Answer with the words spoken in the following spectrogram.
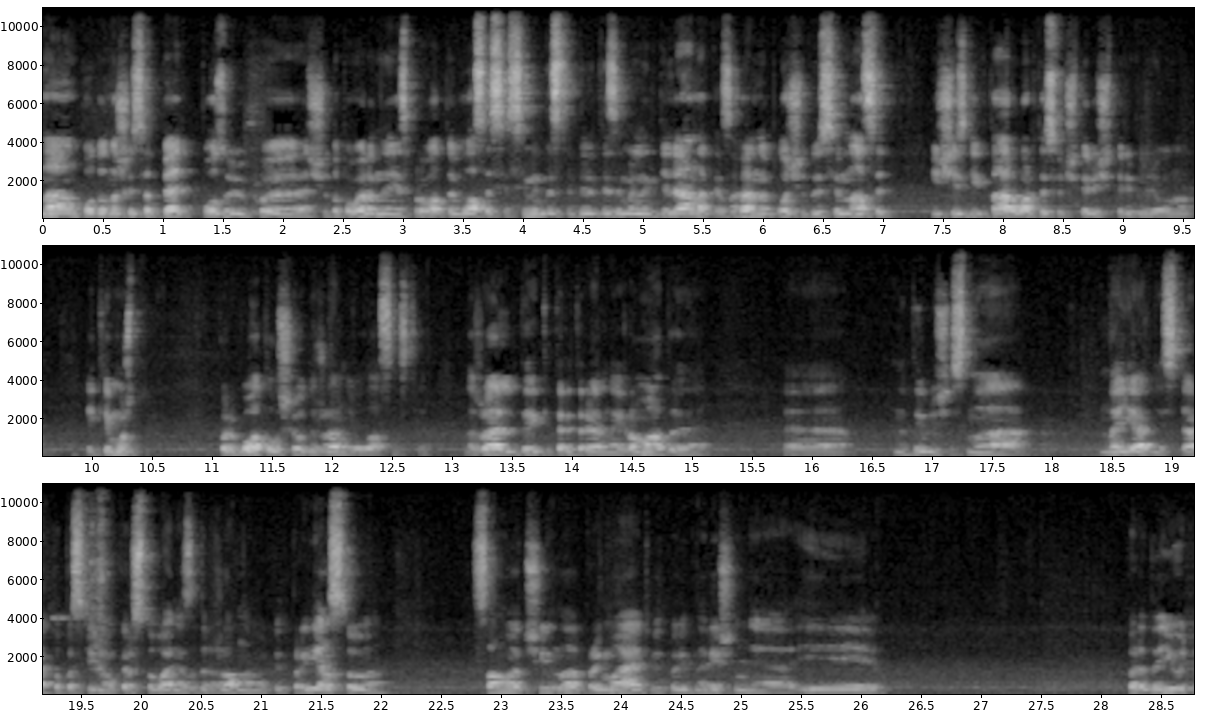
е, подано 65 позовів е, щодо повернення із приватної власності 79 земельних ділянок загальною площею 17,6 гектар, вартістю 4,4 мільйона, які можуть перебувати лише у державній власності. На жаль, деякі територіальні громади, е, не дивлячись на наявність акту постійного користування за державними підприємствами, самочинно приймають відповідне рішення і передають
